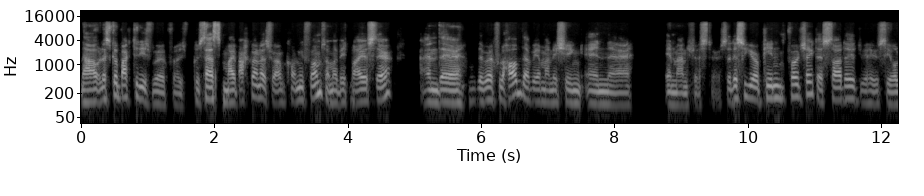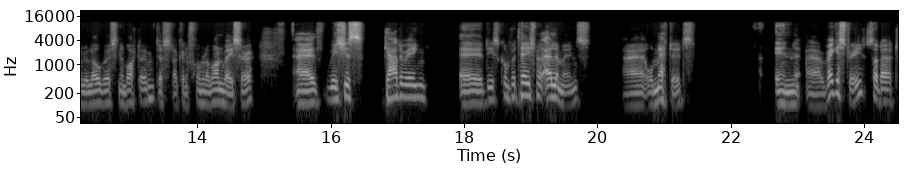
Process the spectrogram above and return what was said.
Now let's go back to these workflows because that's my background, that's where I'm coming from, so I'm a bit biased there. And uh, the workflow hub that we are managing in uh, in Manchester. So this is a European project I started. You see all the logos in the bottom, just like in a Formula One racer, uh, which is gathering uh, these computational elements uh, or methods in a registry so that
